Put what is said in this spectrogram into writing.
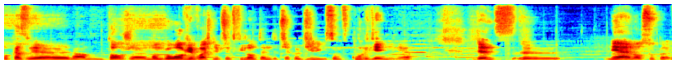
pokazuje nam to, że Mongołowie właśnie przed chwilą tędy przechodzili i są wkurwieni, nie? Więc yy, nie, no super.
